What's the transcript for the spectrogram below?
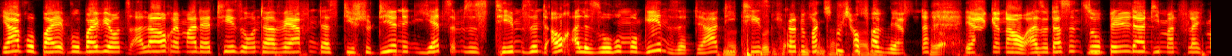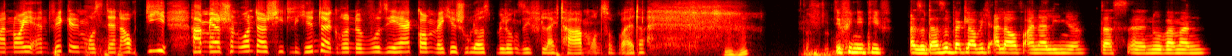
ja, wobei, wobei wir uns alle auch immer der These unterwerfen, dass die Studierenden, die jetzt im System sind, auch alle so homogen sind. Ja, die These könnte man auch verwerfen. Ne? Ja. ja. genau. Also das sind so hm. Bilder, die man vielleicht mal neu entwickeln muss, denn auch die haben ja schon unterschiedliche Hintergründe, wo sie herkommen, welche Schulausbildung sie vielleicht haben und so weiter. Mhm. Definitiv. Also da sind wir, glaube ich, alle auf einer Linie, dass äh, nur weil man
